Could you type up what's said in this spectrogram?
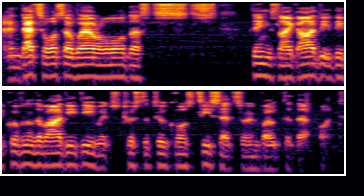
and that's also where all the things like RD, the equivalent of RDD, which Twister 2 calls T-sets, are invoked at that point.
